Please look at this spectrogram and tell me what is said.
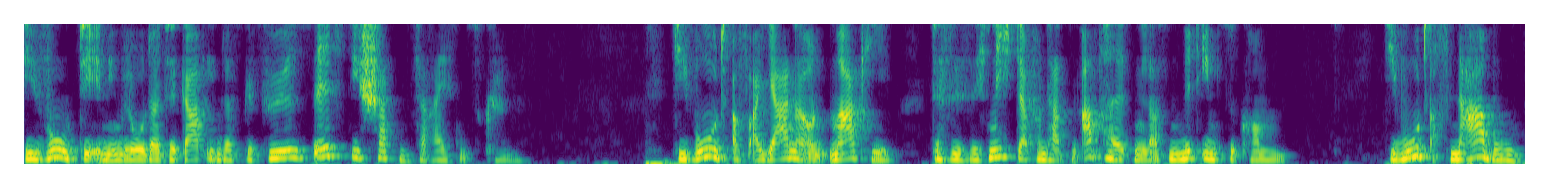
Die Wut, die in ihm loderte, gab ihm das Gefühl, selbst die Schatten zerreißen zu können. Die Wut auf Ayana und Maki, dass sie sich nicht davon hatten abhalten lassen, mit ihm zu kommen. Die Wut auf Nabu,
